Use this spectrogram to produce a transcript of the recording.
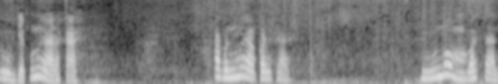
ลูกอยากเมื่อละค่ะถ้าเป็นเมื่อก่อนค่ะ หิวนมว่าสัน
